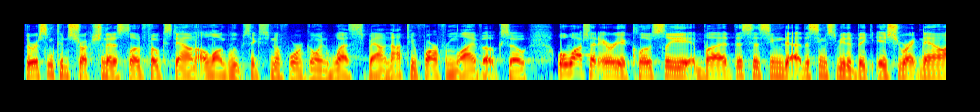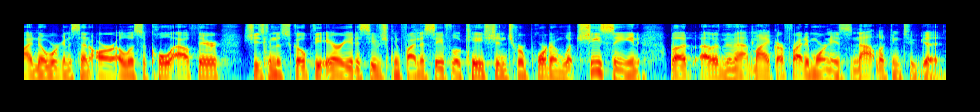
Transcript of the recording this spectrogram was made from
There is some construction that has slowed folks down along Loop 1604 going westbound, not too far from Live Oak. So we'll watch that area closely. But this has seemed this seems to be the big issue right now. I know we're going to send our Alyssa Cole out there. She's going to scope the area to see if she can find a safe location to report on what she's seen. But other than that, Mike, our Friday morning is not looking too good.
